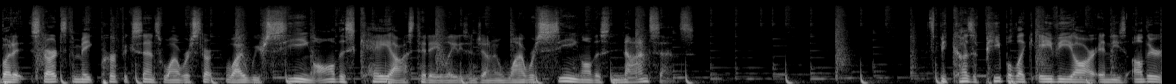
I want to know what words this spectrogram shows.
But it starts to make perfect sense why we're start why we're seeing all this chaos today, ladies and gentlemen, why we're seeing all this nonsense It's because of people like AVR and these other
